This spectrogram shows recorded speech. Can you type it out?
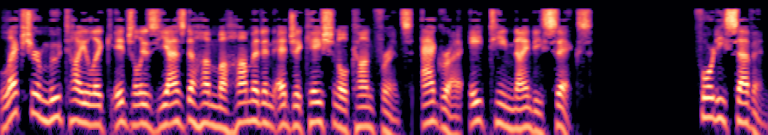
Lecture Mutailik Ijlas Yazdahum Muhammadan Educational Conference, Agra, 1896. 47.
